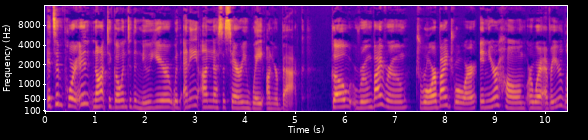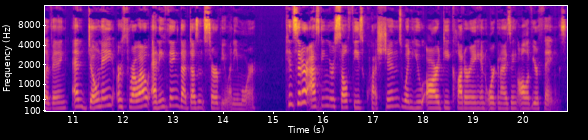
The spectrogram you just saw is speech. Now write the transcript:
It's important not to go into the new year with any unnecessary weight on your back. Go room by room, drawer by drawer in your home or wherever you're living and donate or throw out anything that doesn't serve you anymore. Consider asking yourself these questions when you are decluttering and organizing all of your things.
